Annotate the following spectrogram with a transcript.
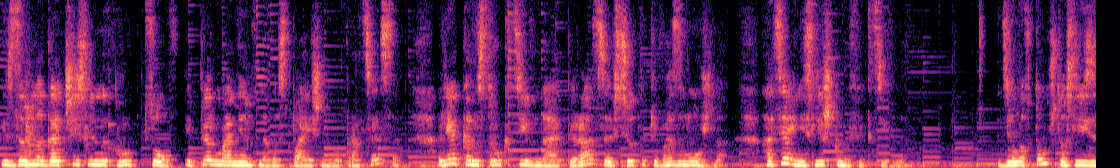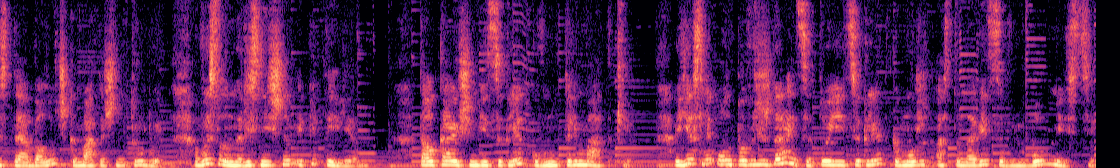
из-за многочисленных рубцов и перманентного спаечного процесса, реконструктивная операция все-таки возможна, хотя и не слишком эффективна. Дело в том, что слизистая оболочка маточной трубы выслана ресничным эпителием, толкающим яйцеклетку внутрь матки – если он повреждается, то яйцеклетка может остановиться в любом месте.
